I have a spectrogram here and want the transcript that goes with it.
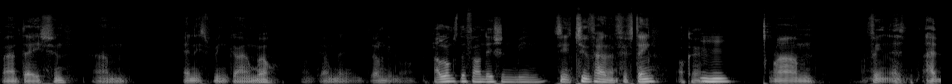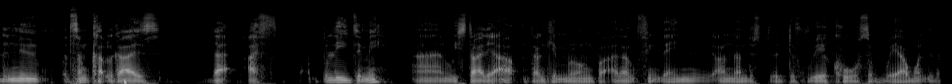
foundation. Um, and it's been going well. I'm going, don't get me wrong. How long's the foundation been? Since 2015, Okay. Mm-hmm. um, I think there's- I had the new, some couple of guys that I f- believed in me and we started it up. Don't get me wrong, but I don't think they knew and understood the real course of where I wanted the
